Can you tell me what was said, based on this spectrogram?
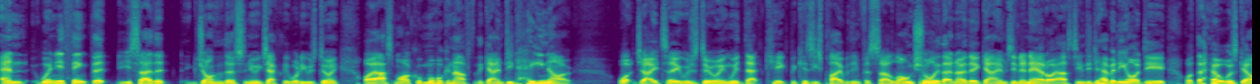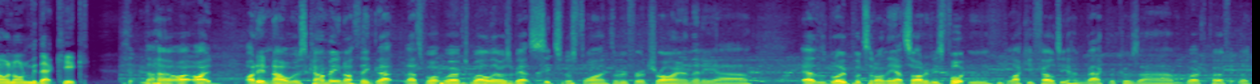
And when you think that you say that Jonathan Thurston knew exactly what he was doing, I asked Michael Morgan after the game, did he know? What JT was doing with that kick because he's played with him for so long. Surely they know their games in and out. I asked him, Did you have any idea what the hell was going on with that kick? No, I, I, I didn't know it was coming. I think that that's what worked well. There was about six of us flying through for a try, and then he, uh, out of the blue, puts it on the outside of his foot, and lucky Felty hung back because um, worked perfectly.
